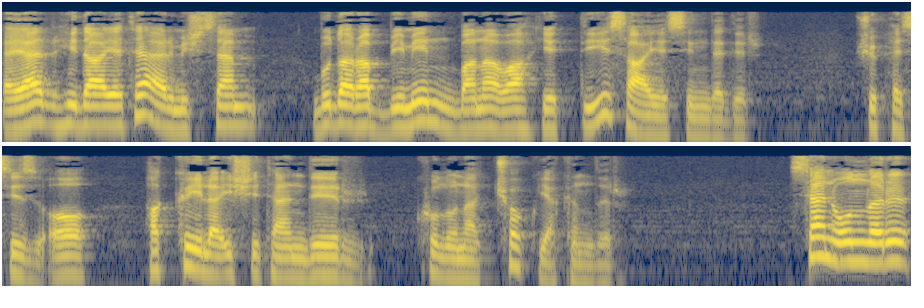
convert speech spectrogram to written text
Eğer hidayete ermişsem, bu da Rabbimin bana vahyettiği sayesindedir. Şüphesiz O, hakkıyla işitendir, kuluna çok yakındır. Sen onları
